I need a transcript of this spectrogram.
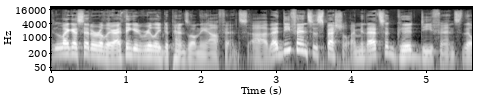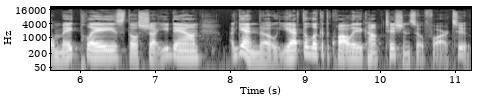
Like I said earlier, I think it really depends on the offense. Uh, that defense is special. I mean, that's a good defense. They'll make plays, they'll shut you down. Again, though, you have to look at the quality of competition so far, too.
